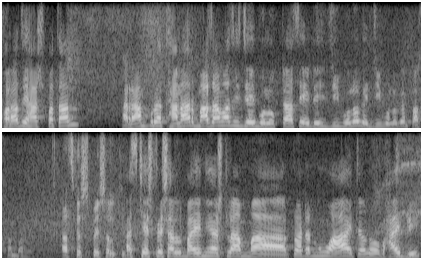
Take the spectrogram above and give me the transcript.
ফরাজি হাসপাতাল আর রামপুরা থানার মাঝামাঝি যেই বলকটা আছে এটাই জি বলক এই জি বলকের পাঁচ নম্বর রোড আজকে স্পেশাল কি? আজকে স্পেশাল বাইরে নিয়ে আসলাম টয়টা নোয়া এটা হলো হাইব্রিড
